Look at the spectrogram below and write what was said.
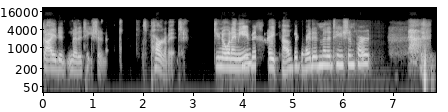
guided meditation as part of it. Do you know what I mean? Even Like have the guided meditation part.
